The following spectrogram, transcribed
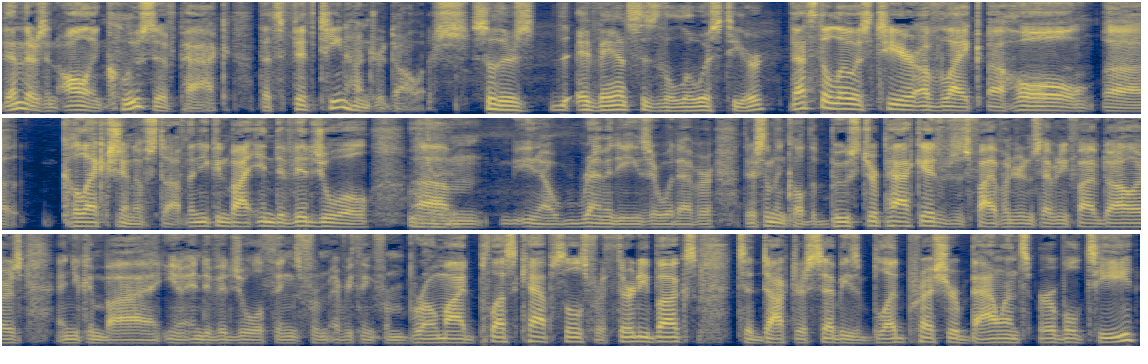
Then there's an all inclusive pack that's fifteen hundred dollars. So there's the advanced is the lowest tier. That's the lowest tier of like a whole uh, collection of stuff. Then you can buy individual, um, you know, remedies or whatever. There's something called the booster package, which is five hundred and seventy five dollars, and you can buy you know individual things from everything from bromide plus capsules for thirty bucks to Dr. Sebi's blood pressure balance herbal tea,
